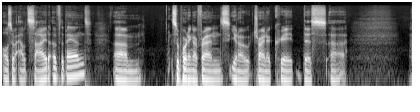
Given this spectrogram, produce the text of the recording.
also outside of the band, um, supporting our friends, you know, trying to create this uh,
